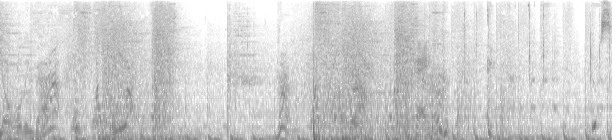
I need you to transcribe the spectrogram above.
No holding back. Okay. Oops.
